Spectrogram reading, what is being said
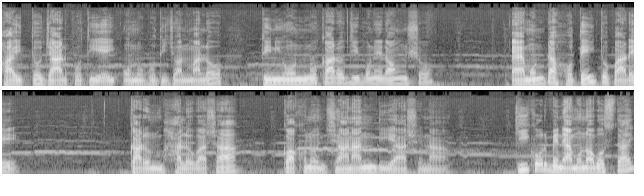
হয়তো যার প্রতি এই অনুভূতি জন্মালো, তিনি অন্য কারও জীবনের অংশ। এমনটা হতেই তো পারে। কারণ ভালোবাসা কখনো জানান দিয়ে আসে না। কি করবেন এমন অবস্থায়?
